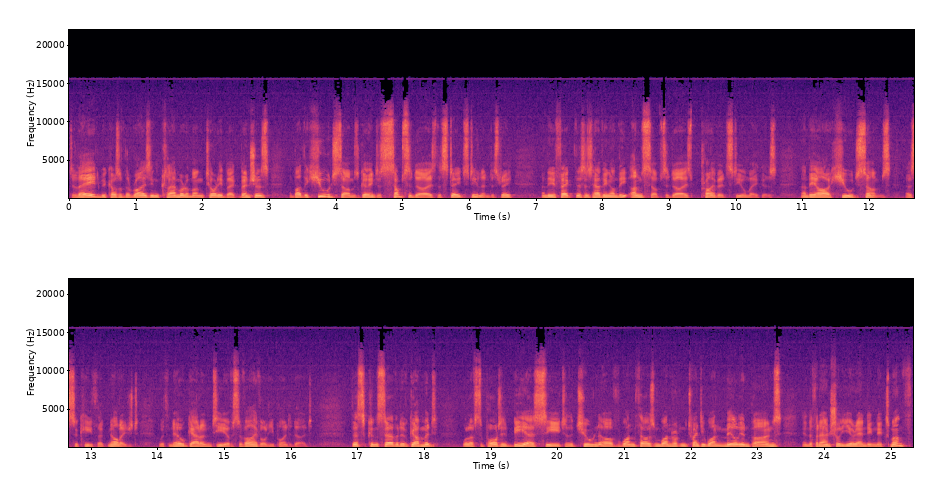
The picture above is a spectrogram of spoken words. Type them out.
Delayed because of the rising clamour among Tory backbenchers about the huge sums going to subsidise the state steel industry and the effect this is having on the unsubsidised private steelmakers. And they are huge sums, as Sir Keith acknowledged, with no guarantee of survival, he pointed out. This Conservative government will have supported BSC to the tune of £1,121 million in the financial year ending next month,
